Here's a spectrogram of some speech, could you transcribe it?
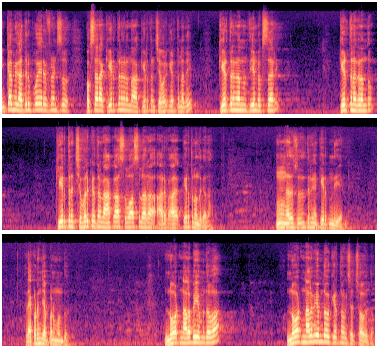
ఇంకా మీకు అదిరిపోయే రిఫరెన్స్ ఒకసారి ఆ కీర్తన గ్రంథం ఆ కీర్తన చివరి కీర్తన అది. కీర్తన గ్రంథం తీయండి ఒకసారి. కీర్తన గ్రంథం. కీర్తన చివరి కీర్తన ఆకాశవాసులారా ఆ- కీర్తన ఉంది కదా. అదే సుదీర్ఘంగా కీర్తన తీయండి. అది ఎక్కడుంది చెప్పండి ముందు. నూట నలభై ఎనిమిదవ నూట నలభై ఎనిమిదవ కీర్తన ఒకసారి చదువుదాం.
